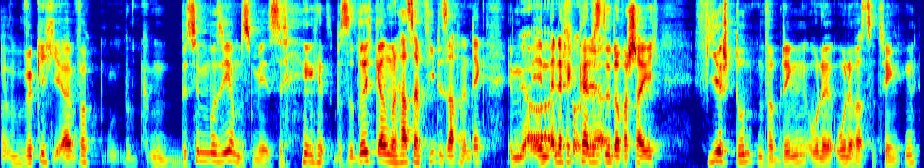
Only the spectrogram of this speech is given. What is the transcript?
wirklich einfach ein bisschen museumsmäßig. Du bist so durchgegangen und hast dann viele Sachen entdeckt. Im, Ja, im Endeffekt schon, könntest ja. du da wahrscheinlich vier Stunden verbringen, ohne, ohne was zu trinken,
